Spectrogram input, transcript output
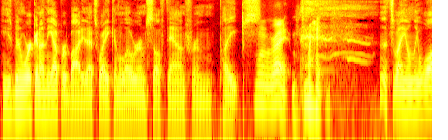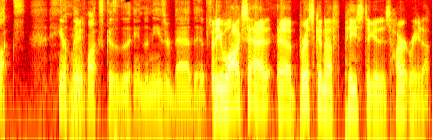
he's been working on the upper body that's why he can lower himself down from pipes Well, right, right. that's why he only walks he only Right. walks because the, the knees are bad the hips But he walks at a brisk enough pace to get his heart rate up.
